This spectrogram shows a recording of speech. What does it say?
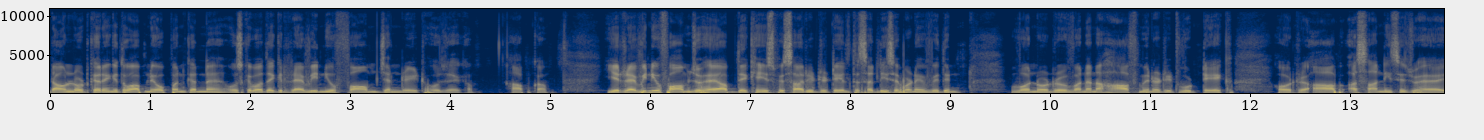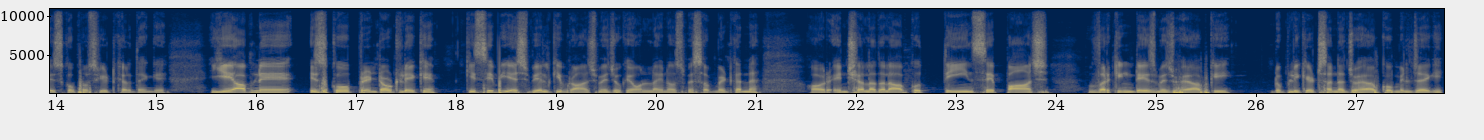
डाउनलोड करेंगे तो आपने ओपन करना है, उसके बाद एक रेवेन्यू फॉर्म जनरेट हो जाएगा। आपका। ये रेवेन्यू फॉर्म जो है, आप देखें, इस पर सारी डिटेल तसली से पढ़ें। विद इन वन और one and half minute it would take और आप आसानी से जो है इसको प्रोसीड कर देंगे। ये आपने इसको प्रिंट आउट लेके किसी भी एच की ब्रांच में जो कि ऑनलाइन है, उसमें सबमिट करना है और इन ताला आपको तीन से पाँच वर्किंग डेज़ में जो है आपकी डुप्लीकेट सनत जो है आपको मिल जाएगी।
